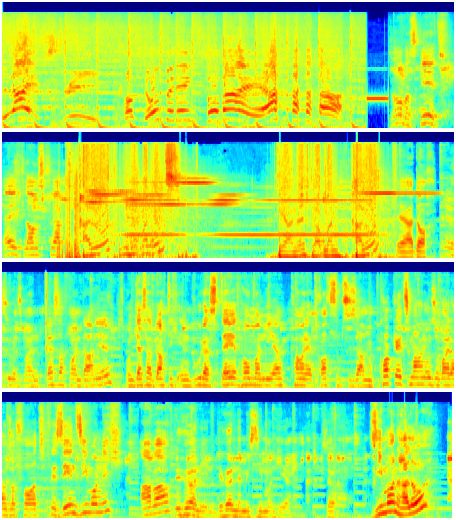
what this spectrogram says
Livestream. Kommt unbedingt vorbei. So, was geht? Ey, ich glaube, es klappt. Hallo? Hört man uns? Ja, ne? Ich glaube man. Hallo? Ja, doch. Das ist übrigens mein bester Freund Daniel. Und deshalb dachte ich, in guter Stay-at-Home-Manier kann man ja trotzdem zusammen Cocktails machen und so weiter und so fort. Wir sehen Simon nicht, aber wir hören ihn. Wir hören nämlich Simon hier. So. Simon, hallo? Ja,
